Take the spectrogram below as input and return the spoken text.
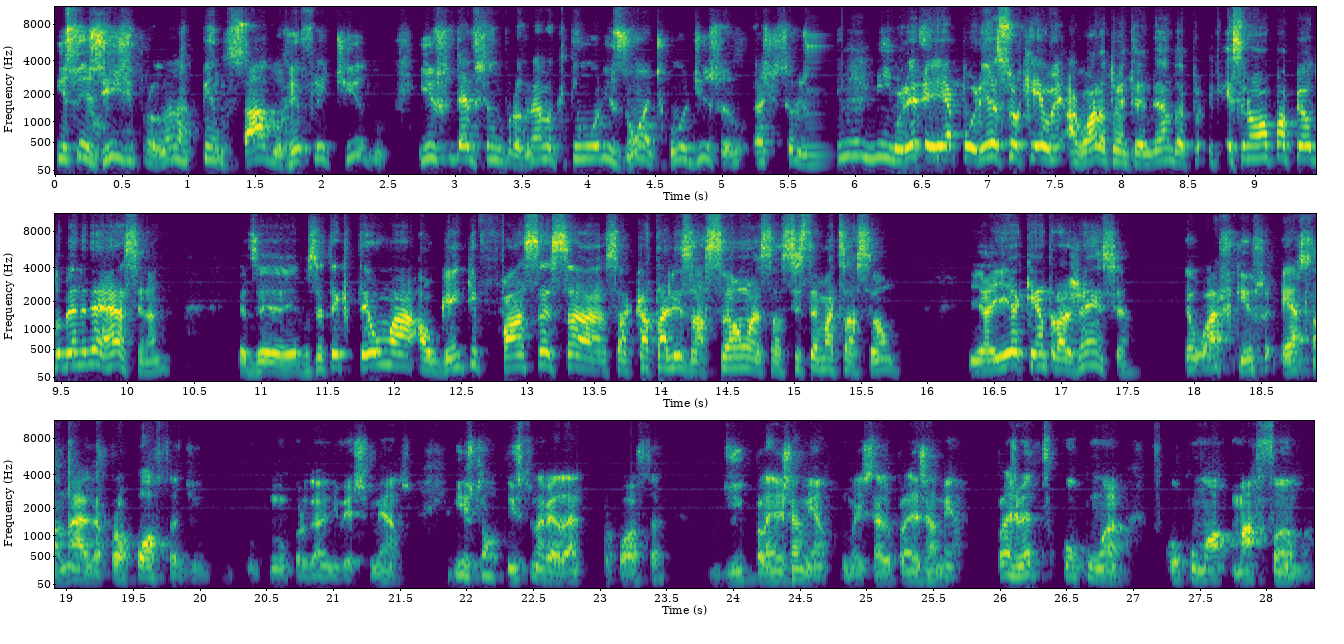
Isso exige programa pensado, refletido. Isso deve ser um programa que tem um horizonte. Como eu disse, eu acho que esse horizonte no mínimo. E é por isso que, eu, agora estou entendendo, esse não é o papel do BNDES, né? Quer dizer, você tem que ter uma, alguém que faça essa, essa catalisação, essa sistematização. E aí é que entra a agência. Eu acho que isso, essa análise, a proposta de um programa de investimentos, isso, isso na verdade, é uma proposta de planejamento, uma estratégia de planejamento. Planejamento ficou com uma, ficou com uma má fama,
